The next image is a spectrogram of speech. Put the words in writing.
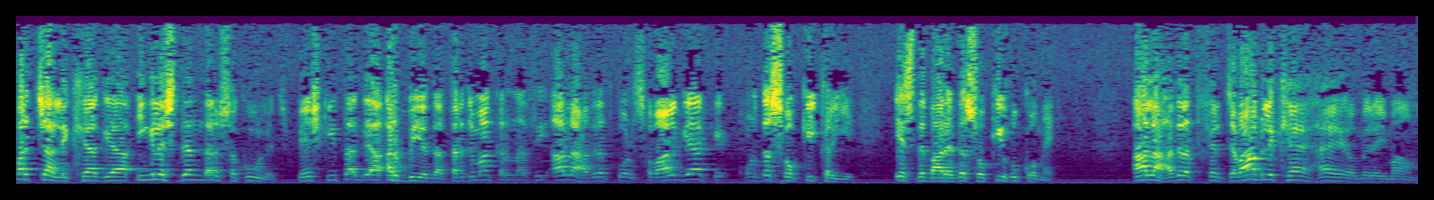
پرچا لکھیا گیا انگلش دے اندر سکول پیش کیتا گیا عربی دا ترجمہ کرنا سی۔ آلہ حضرت کو سوال گیا کہ ہوں دسو کی کریے؟ اس دے بارے دسو کی حکم ہے؟ آلہ حضرت پھر جواب لکھا ہے او میرے امام۔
